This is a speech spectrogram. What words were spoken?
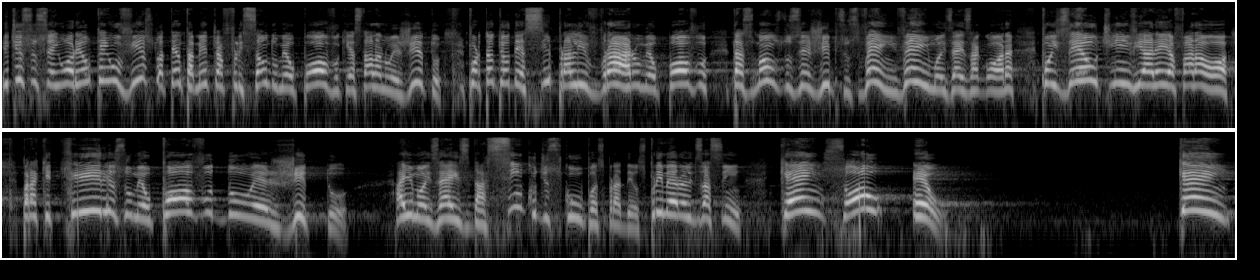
E disse o Senhor: Eu tenho visto atentamente a aflição do meu povo que está lá no Egito, portanto eu desci para livrar o meu povo das mãos dos egípcios. Vem, vem, Moisés, agora, pois eu te enviarei a Faraó, para que tires o meu povo do Egito. Aí Moisés dá cinco desculpas para Deus. Primeiro ele diz assim: Quem sou eu? Quem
